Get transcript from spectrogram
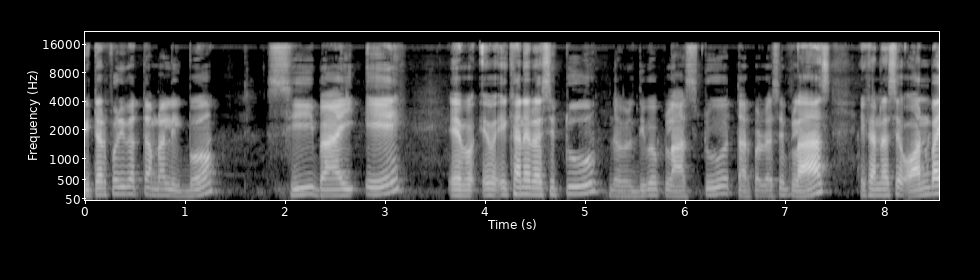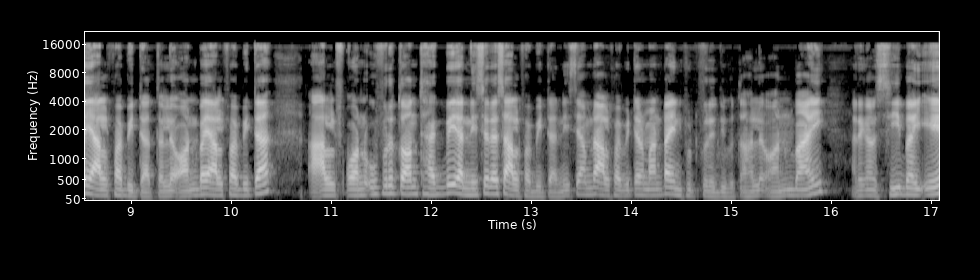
বিটার পরিবর্তে আমরা লিখব সি বাই এ। এখানে রয়েছে টু দিব প্লাস টু, তারপর রয়েছে প্লাস এখানে রয়েছে ওয়ান বাই আলফা বিটা। তাহলে one by alpha beta, alpha উপরে তো অন থাকবেই, আর নিচে রয়েছে আলফা বিটা। নিচে আমরা আলফা বিটার মানটা ইনপুট করে দিব। তাহলে ওয়ান বাই, আর এখানে সি বাই এ।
